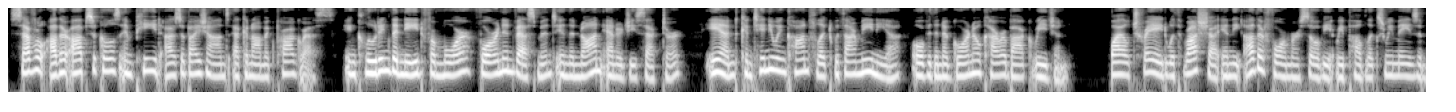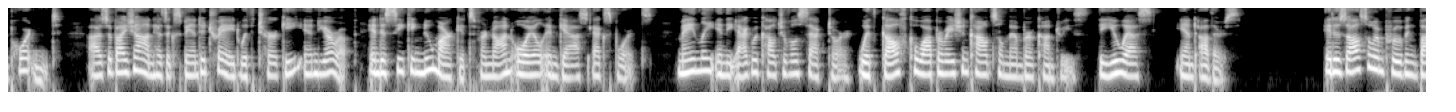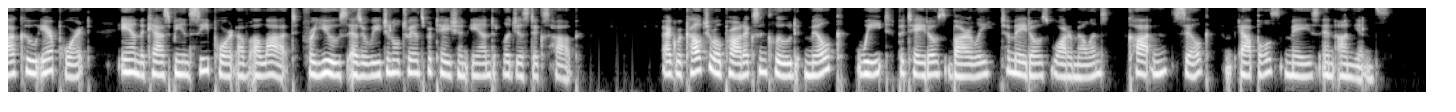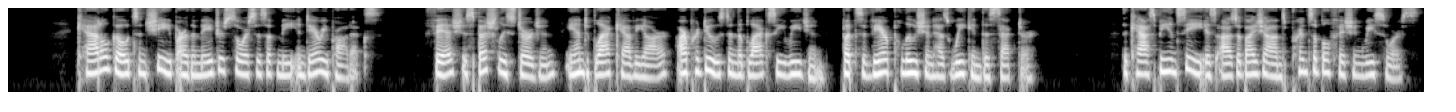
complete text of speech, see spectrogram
Several other obstacles impede Azerbaijan's economic progress, including the need for more foreign investment in the non energy sector and continuing conflict with Armenia over the Nagorno Karabakh region. While trade with Russia and the other former Soviet republics remains important, Azerbaijan has expanded trade with Turkey and Europe and is seeking new markets for non oil and gas exports, mainly in the agricultural sector, with Gulf Cooperation Council member countries, the U.S., and others. It is also improving Baku Airport and the Caspian seaport of Alat for use as a regional transportation and logistics hub. Agricultural products include milk, wheat, potatoes, barley, tomatoes, watermelons, cotton, silk, apples, maize, and onions. Cattle, goats, and sheep are the major sources of meat and dairy products. Fish, especially sturgeon and black caviar, are produced in the Black Sea region, but severe pollution has weakened this sector. The Caspian Sea is Azerbaijan's principal fishing resource.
